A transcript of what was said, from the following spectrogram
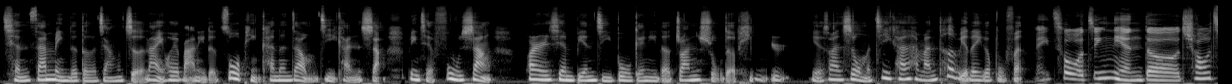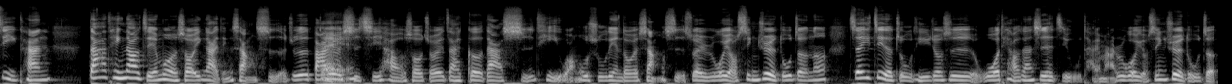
前三名的得奖者，那也会把你的作品刊登在我们季刊上，并且附上换日线编辑部给你的专属的评语，也算是我们季刊还蛮特别的一个部分。没错，今年的秋季刊。大家听到节目的时候，应该已经上市了。就是八月十七号的时候，就会在各大实体网络书店都会上市。所以，如果有兴趣的读者呢，这一季的主题就是我挑战世界级舞台嘛。如果有兴趣的读者，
